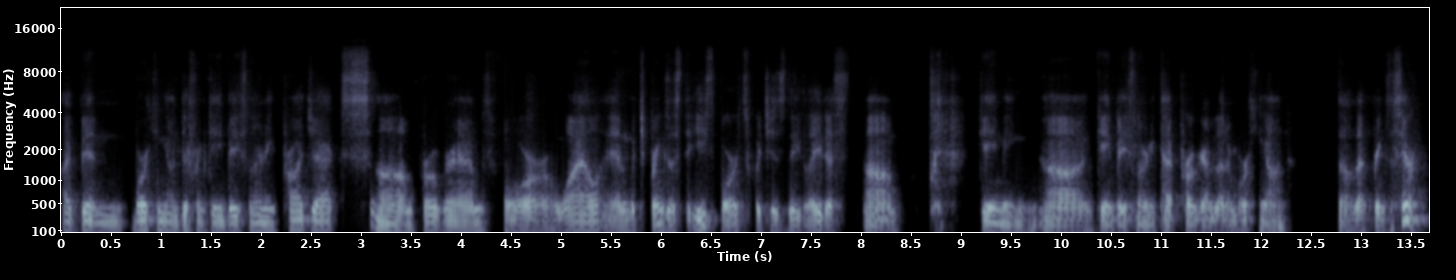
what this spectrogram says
I've been working on different game-based learning projects, um, programs for a while, and which brings us to esports, which is the latest um, gaming, uh, game-based learning type program that I'm working on. So that brings us here.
